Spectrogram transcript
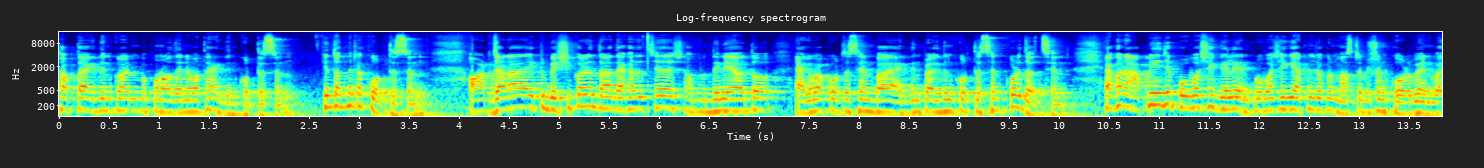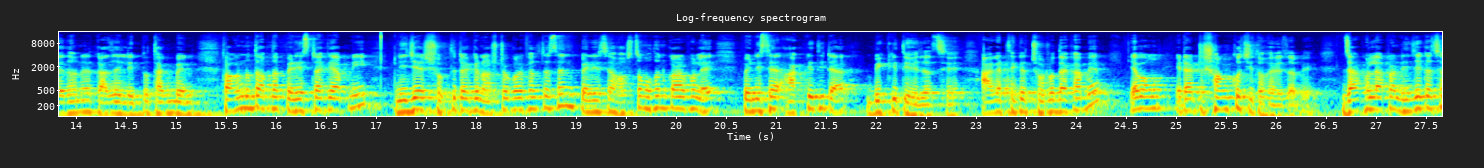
সপ্তাহে একদিন করেন বা পনেরো দিনের মাথায় একদিন করতেছেন। কিন্তু আপনি এটা করতেছেন। আর যারা একটু বেশি করেন, তারা দেখা যাচ্ছে সব দিনে হয়তো একবার করতেছেন বা একদিন পর একদিন করতেছেন, করে যাচ্ছেন। এখন আপনি যে প্রবাসে গেলেন, প্রবাসে গিয়ে আপনি যখন মাস্টারবেশন করবেন বা এই ধরনের কাজে লিপ্ত থাকবেন, তখন কিন্তু আপনার পেনিসটাকে আপনি নিজের শক্তিটাকে নষ্ট করে ফেলতেছেন পেনিসে হস্তমোধন করার ফলে পেনিসের আকৃতিটা বিকৃতি হয়ে যাচ্ছে। আগের থেকে ছোট দেখাবে এবং এটা একটা সংকুচিত হয়ে যাবে। যার ফলে আপনার নিজের কাছে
